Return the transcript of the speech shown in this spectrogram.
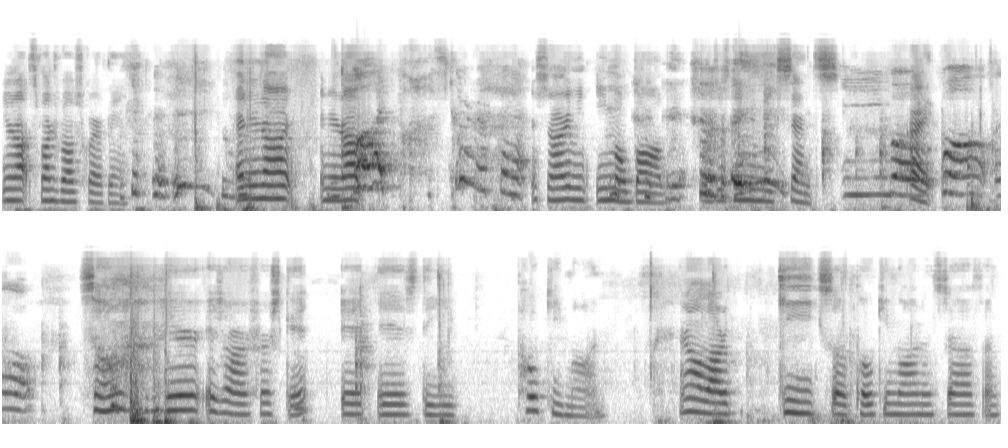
You're not SpongeBob SquarePants, and you're not. And you're not. My Bob Squarepants! It's not even emo Bob. So it doesn't even make sense. Emo Alright. Bob! So here is our first skit. It is the Pokemon. I know a lot of geeks of Pokemon and stuff, and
